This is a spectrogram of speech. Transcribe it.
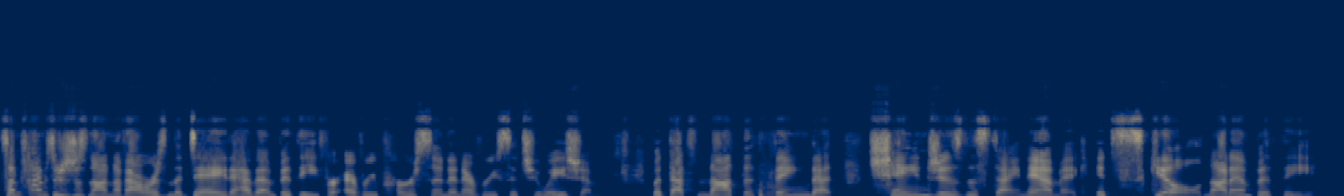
sometimes there's just not enough hours in the day to have empathy for every person and every situation. But that's not the thing that changes this dynamic. It's skill, not empathy.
